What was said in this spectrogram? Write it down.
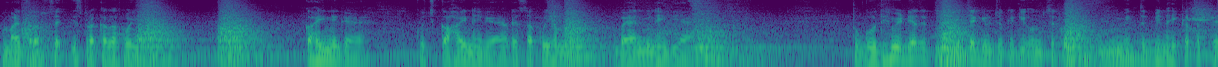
हमारी तरफ़ से इस प्रकार का कोई कहा ही नहीं गया है, कुछ कहा ही नहीं गया है, और ऐसा कोई हमने बयान भी नहीं दिया है। तो गोदी मीडिया तो इतने नीचे गिर चुके कि उनसे कोई उम्मीद भी नहीं कर सकते।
